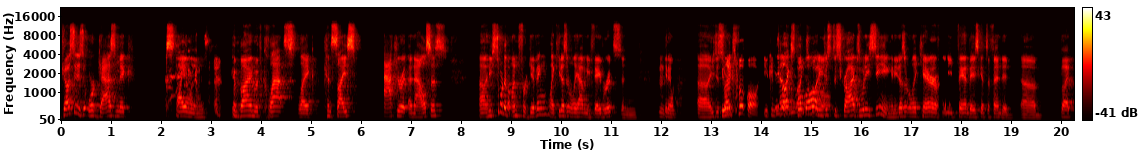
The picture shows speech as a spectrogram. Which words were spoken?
Gus's orgasmic stylings combined with Klatt's like concise, accurate analysis, uh, and he's sort of unforgiving. Like he doesn't really have any favorites, and you know, uh, he just he likes of, football. You can he tell likes football, and he just describes what he's seeing, and he doesn't really care if any fan base gets offended. Um, but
